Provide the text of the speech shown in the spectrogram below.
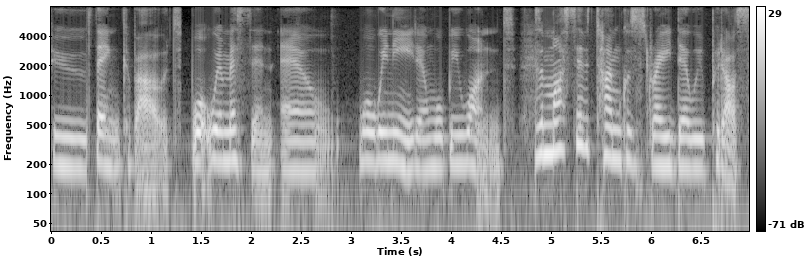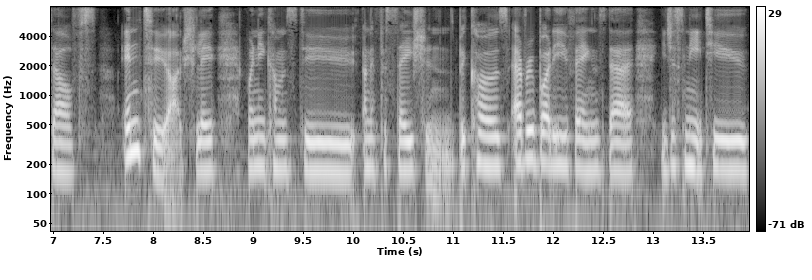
to think about what we're missing and what we need and what we want. There's a massive time constraint that we put ourselves into actually when it comes to manifestations because everybody thinks that you just need to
